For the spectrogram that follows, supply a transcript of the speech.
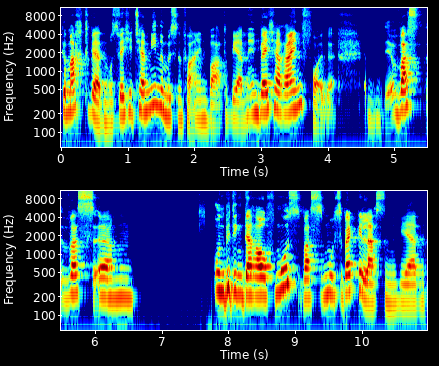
gemacht werden muss, welche Termine müssen vereinbart werden, in welcher Reihenfolge, was, was ähm, unbedingt darauf muss, was muss weggelassen werden,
